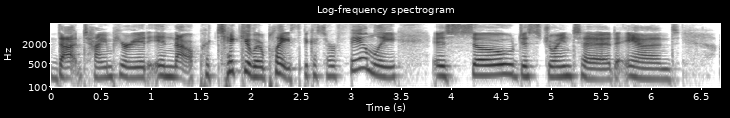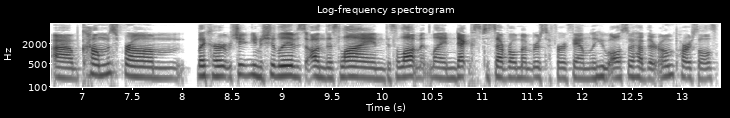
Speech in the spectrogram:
that time period in that particular place because her family is so disjointed and um, comes from like her she, you know she lives on this line this allotment line next to several members of her family who also have their own parcels.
